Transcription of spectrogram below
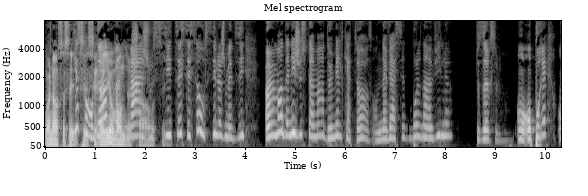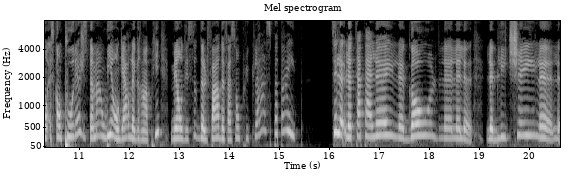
Ouais, non, ça, c'est donne relié au monde de char. aussi? C'est ça aussi, là, je me dis, à un moment donné, justement, en 2014, on avait assez de boules dans la vie, là. Je veux dire, on, on pourrait, est-ce qu'on pourrait, justement, oui, on garde le Grand Prix, mais on décide de le faire de façon plus classe, peut-être? Tu sais, le, le tape à l'œil, le gold, le, le, le, le bleaché, le, le,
